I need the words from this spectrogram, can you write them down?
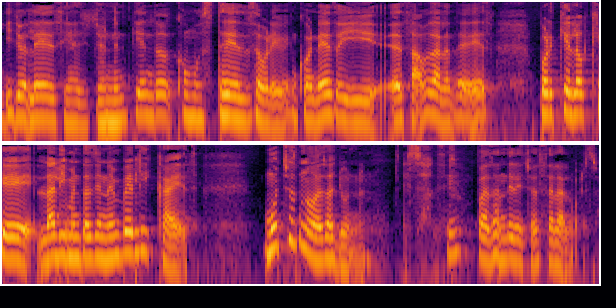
y yo le decía, yo no entiendo cómo ustedes sobreviven con eso, y estábamos hablando de eso. Porque lo que la alimentación en Bélgica es, muchos no desayunan. Exacto. ¿sí? Pasan derecho hasta el almuerzo.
